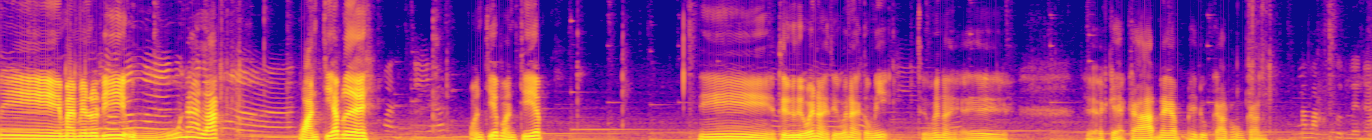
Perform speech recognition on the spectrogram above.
นี่ My Melody โอ้โหน่ารัก หวานเจี๊ยบเลย หวานเจี๊ยบ หวานเจี๊ยบหวานเจี๊ยบ นี่ถือถือไว้หน่อยถือไว้หน่อยตรงนี้ ถือไว้หน่อยเออเดี๋ยวแกะการ์ดนะครับ ให้ดูการ์ดพร้อมกัน น่ารักสุดเลยนะ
